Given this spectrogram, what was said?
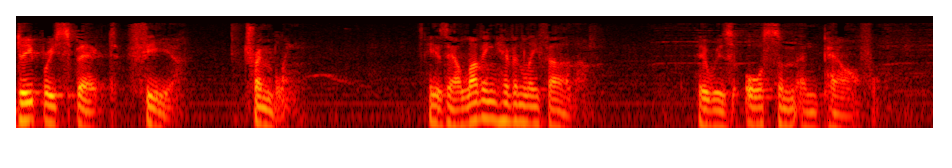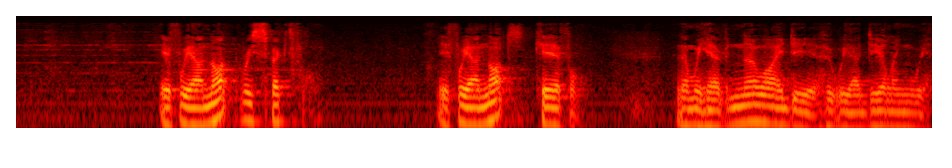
deep respect, fear, trembling. He is our loving Heavenly Father who is awesome and powerful. If we are not respectful, if we are not careful, then we have no idea who we are dealing with.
